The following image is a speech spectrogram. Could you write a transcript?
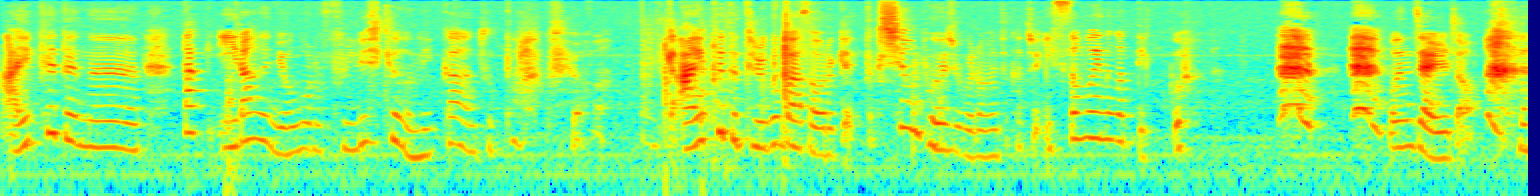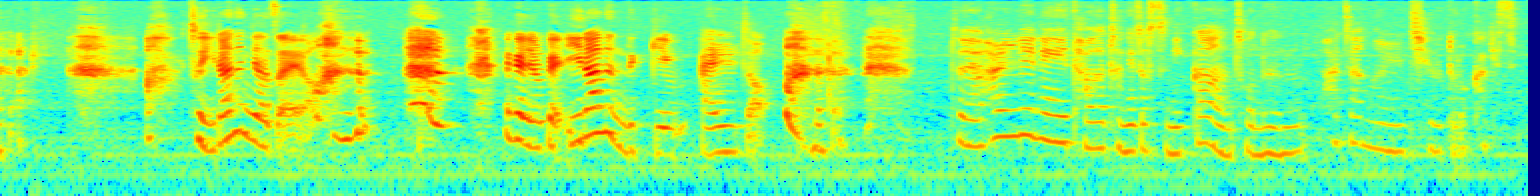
아이패드는 딱 일하는 용으로 분리시켜 놓으니까 좋더라고요. 아이패드 들고 가서 이렇게 딱 시험 보여주고 이러면 약간 좀 있어 보이는 것도 있고 뭔지 알죠? 아, 저 일하는 여자예요. 약간 이렇게 일하는 느낌 알죠? 네, 할 일이 다 정해졌으니까 저는 화장을 지우도록 하겠습니다.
